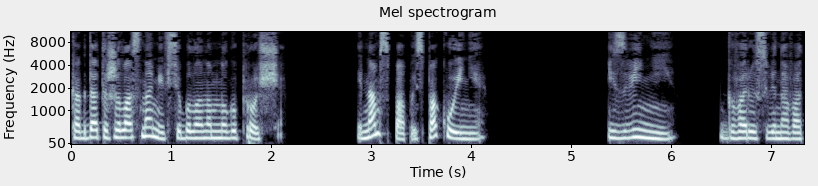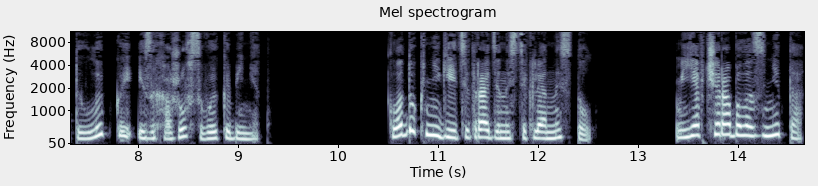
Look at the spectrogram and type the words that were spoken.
Когда ты жила с нами, все было намного проще. И нам с папой спокойнее. Извини, говорю с виноватой улыбкой и захожу в свой кабинет. Кладу книги и тетради на стеклянный стол. Я вчера была занята.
